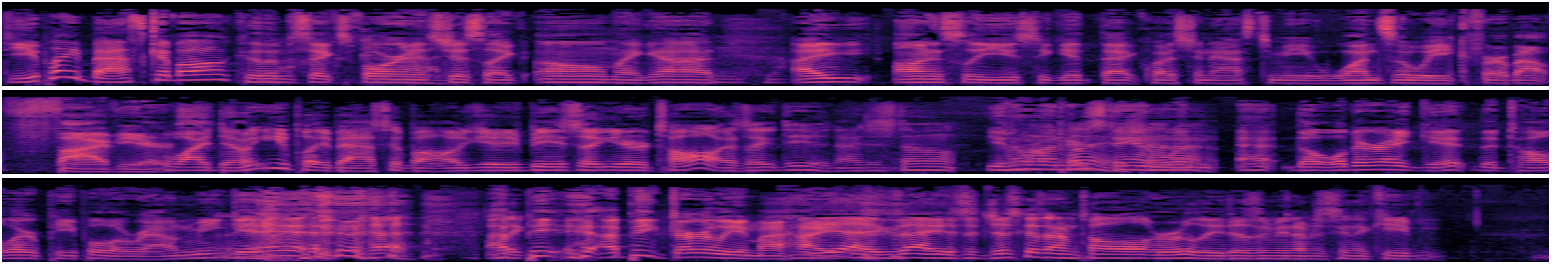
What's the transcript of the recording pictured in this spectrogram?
"Do you play basketball?" Because I'm six four, and it's just like, "Oh my god!" I honestly used to get that question asked to me once a week for about five years. Why don't you play basketball? You'd be so you're tall. It's like, dude, I just don't. You don't play. understand Shut when up. uh, the older I get, the taller people around me get. I, Like- pe- I peaked early in my height. Yeah, exactly. So just because I'm tall early doesn't mean I'm just going to keep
